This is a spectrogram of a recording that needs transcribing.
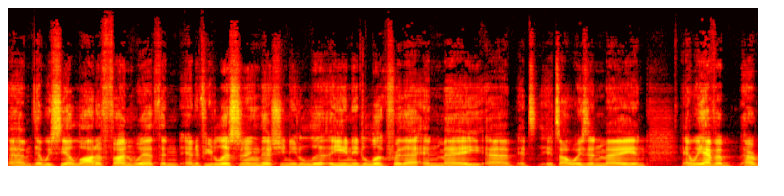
um, that we see a lot of fun with. And, and if you're listening to this, you need to li- you need to look for that in May. Uh, it's it's always in May, and and we have a, a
